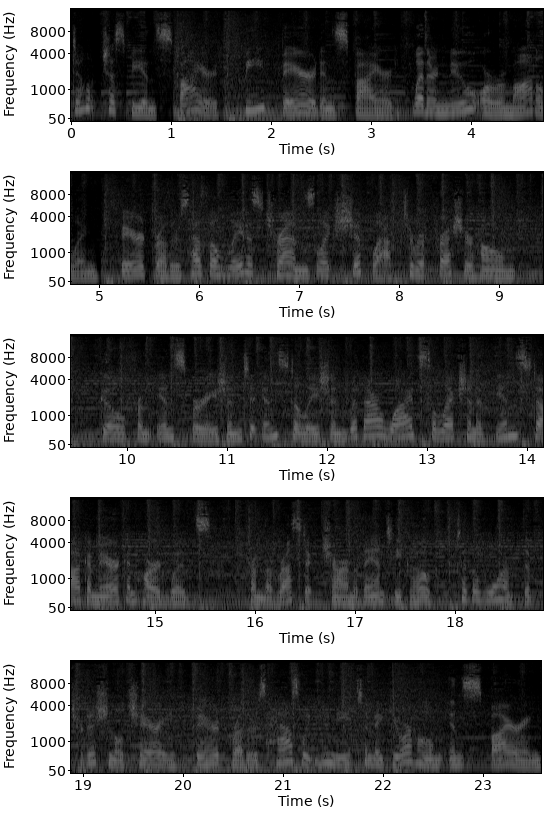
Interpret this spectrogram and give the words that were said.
don't just be inspired, be Baird inspired. Whether new or remodeling, Baird Brothers has the latest trends like shiplap to refresh your home. Go from inspiration to installation with our wide selection of in stock American hardwoods. From the rustic charm of antique oak to the warmth of traditional cherry, Baird Brothers has what you need to make your home inspiring.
